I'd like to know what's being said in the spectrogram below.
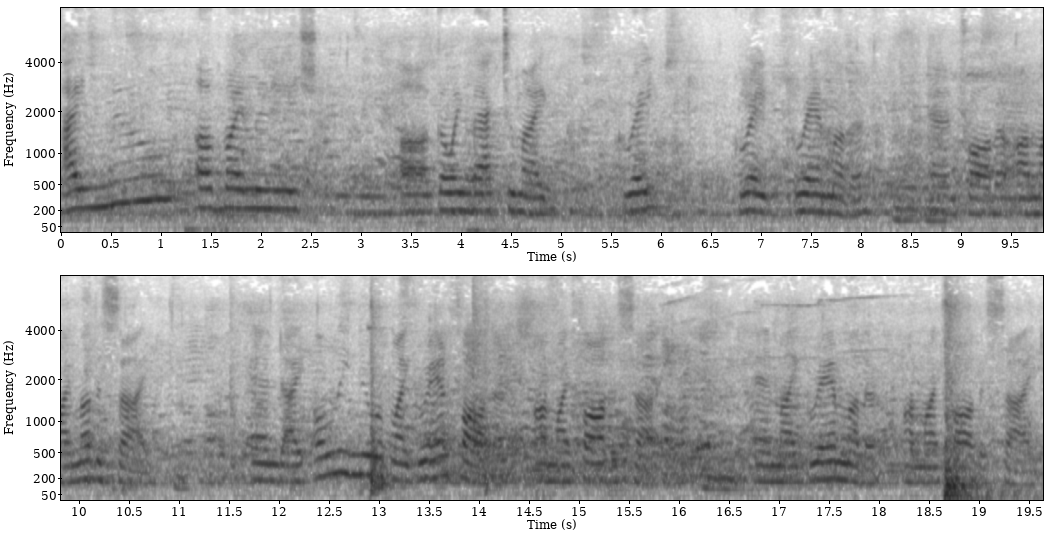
I knew of my lineage uh, going back to my great great grandmother and father on my mother's side. And I only knew of my grandfather on my father's side and my grandmother on my father's side.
